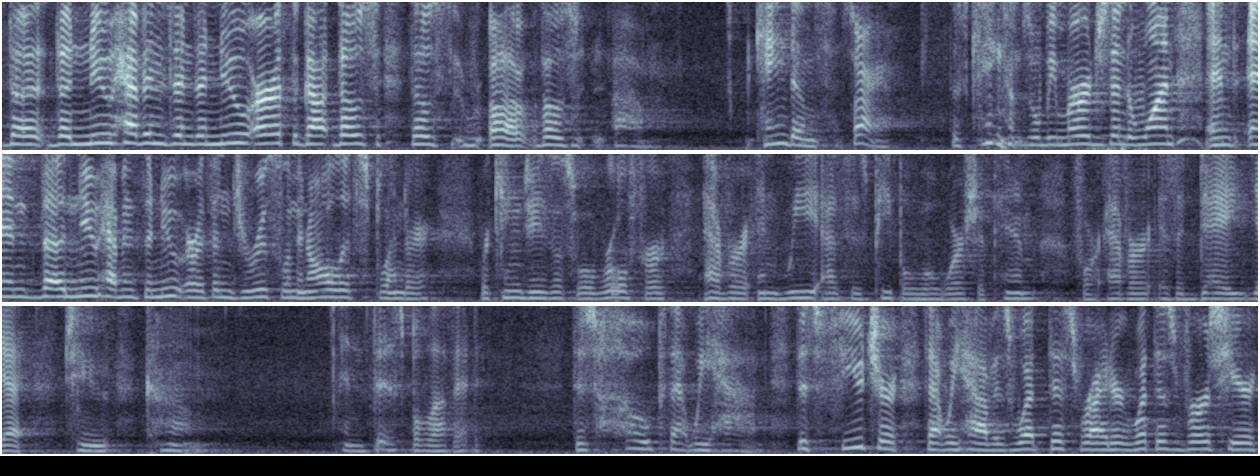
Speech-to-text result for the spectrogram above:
the, the new heavens and the new earth, God, those, those, uh, those uh, kingdoms, sorry, those kingdoms will be merged into one, and, and the new heavens, the new earth, and Jerusalem in all its splendor, where King Jesus will rule forever, and we as his people will worship him forever, is a day yet to come. And this, beloved, this hope that we have, this future that we have, is what this writer, what this verse here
